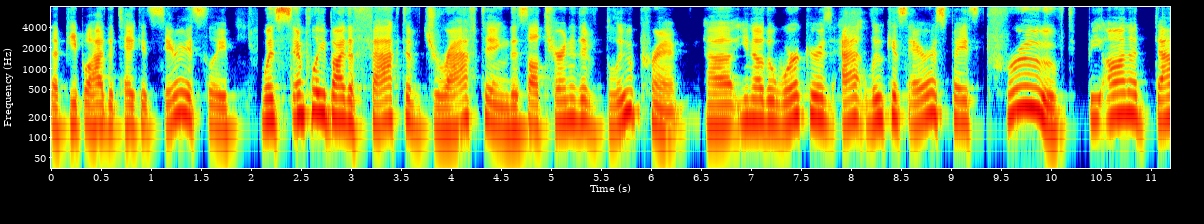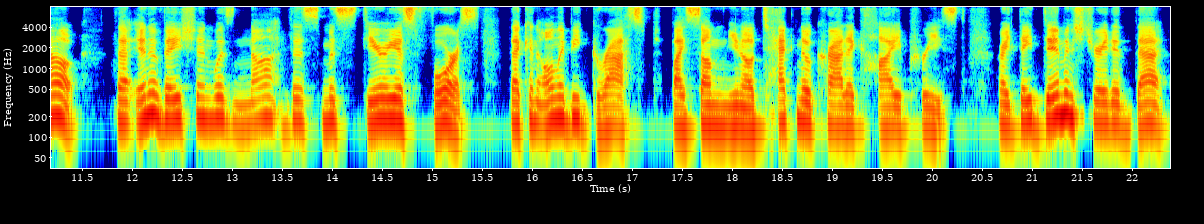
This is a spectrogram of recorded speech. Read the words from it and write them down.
that people had to take it seriously was simply by the fact of drafting this alternative blueprint. Uh, you know, the workers at Lucas Aerospace proved beyond a doubt that innovation was not this mysterious force that can only be grasped by some, you know, technocratic high priest, right? They demonstrated that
